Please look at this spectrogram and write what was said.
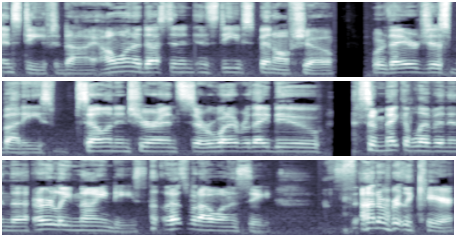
and Steve to die. I want a Dustin and Steve spinoff show where they're just buddies selling insurance or whatever they do to make a living in the early 90s. That's what I want to see. I don't really care.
